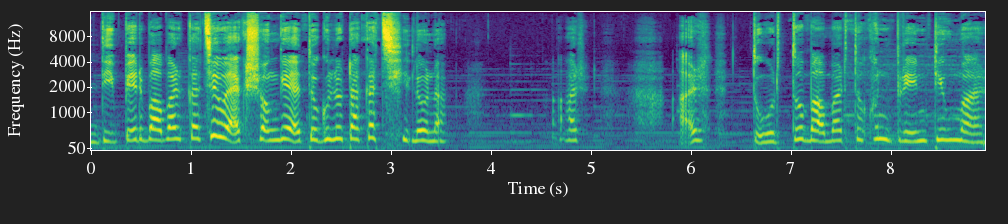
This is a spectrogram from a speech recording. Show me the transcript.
দীপের বাবার কাছেও একসঙ্গে এতগুলো টাকা ছিল না। আর আর তোর তো বাবার তখন ব্রেন টিউমার।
